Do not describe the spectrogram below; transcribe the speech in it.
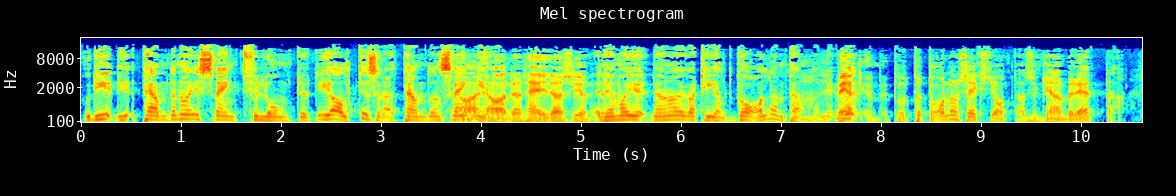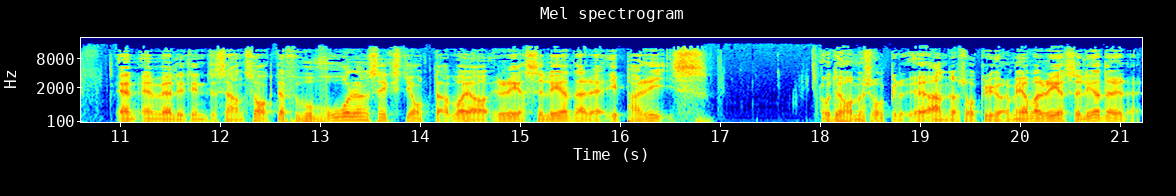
och det, det, pendeln har ju svängt för långt ut. Det är ju alltid sådär att pendeln svänger. Ja, ja den hejdas ju inte. Den, ju, den, har ju varit helt galen pendeln. Men jag, på, på tal om 68 så kan jag berätta en, en väldigt intressant sak. Därför på våren 68 var jag reseledare i Paris. Mm. Och det har med saker, eh, andra saker att göra. Men jag var reseledare där.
